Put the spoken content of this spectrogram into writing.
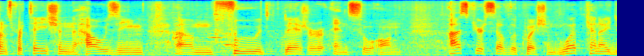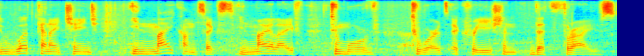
transportation, housing, um, food, leisure, and so on. Ask yourself the question, what can I do, what can I change in my context, in my life, to move towards a creation that thrives?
